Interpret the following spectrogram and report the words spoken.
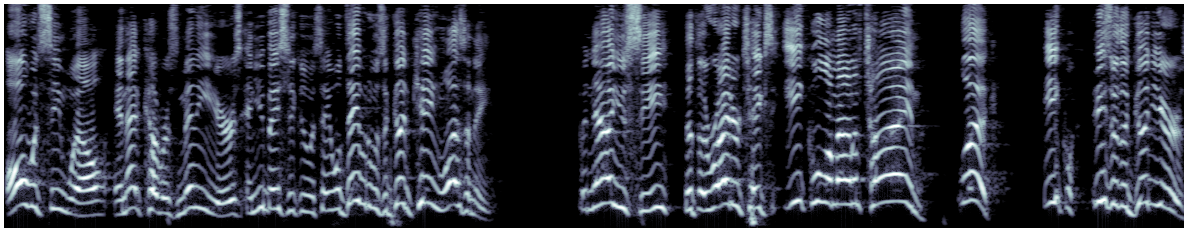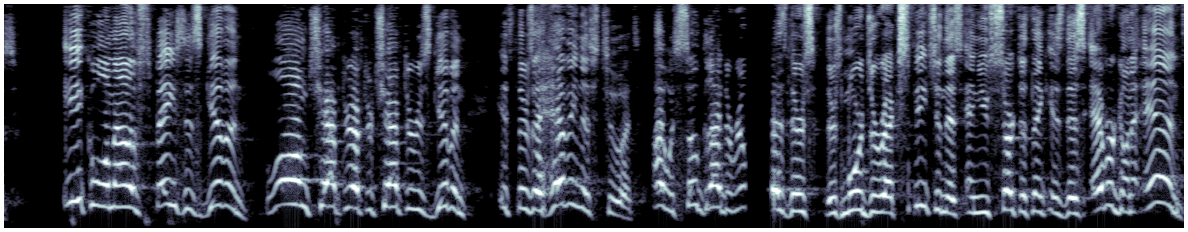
all would seem well, and that covers many years, and you basically would say, well, David was a good king, wasn't he? But now you see that the writer takes equal amount of time. Look, equal. These are the good years. Equal amount of space is given. Long chapter after chapter is given. It's, there's a heaviness to it. I was so glad to realize there's, there's more direct speech in this and you start to think, is this ever going to end?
